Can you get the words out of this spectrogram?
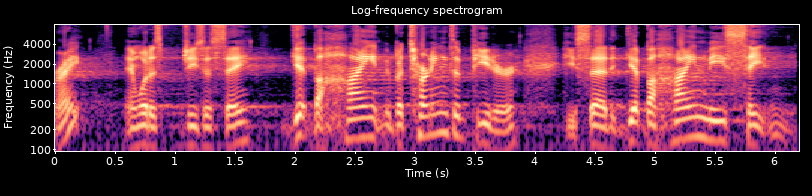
right? And what does Jesus say? Get behind, me. but turning to Peter, he said, Get behind me, Satan.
